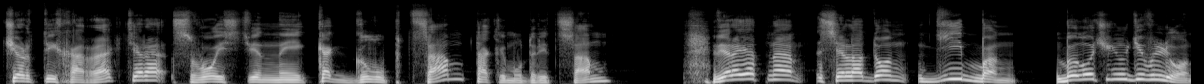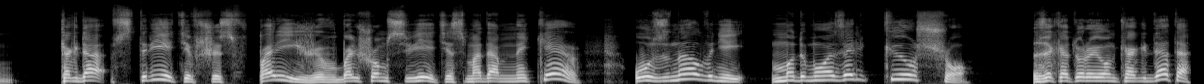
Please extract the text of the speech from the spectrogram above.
черты характера, свойственные как глупцам, так и мудрецам. Вероятно, Селадон Гиббон — был очень удивлен, когда, встретившись в Париже в большом свете с мадам Некер, узнал в ней мадемуазель Кюшо, за которой он когда-то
